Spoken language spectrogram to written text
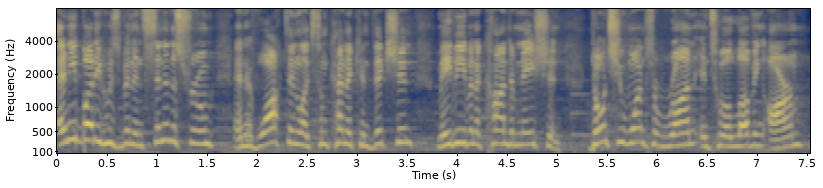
Anybody who's been in sin in this room and have walked in like some kind of conviction, maybe even a condemnation, don't you want to run into a loving arm?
